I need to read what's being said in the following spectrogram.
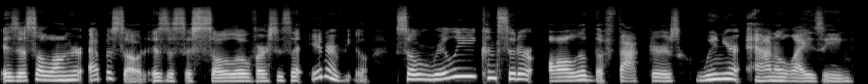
Is this a longer episode? Is this a solo versus an interview? So, really consider all of the factors when you're analyzing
